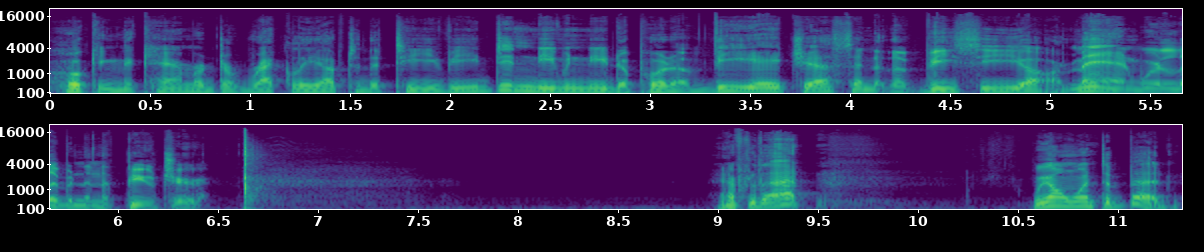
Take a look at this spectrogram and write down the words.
hooking the camera directly up to the TV, didn't even need to put a VHS into the VCR. Man, we're living in the future. After that, we all went to bed,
